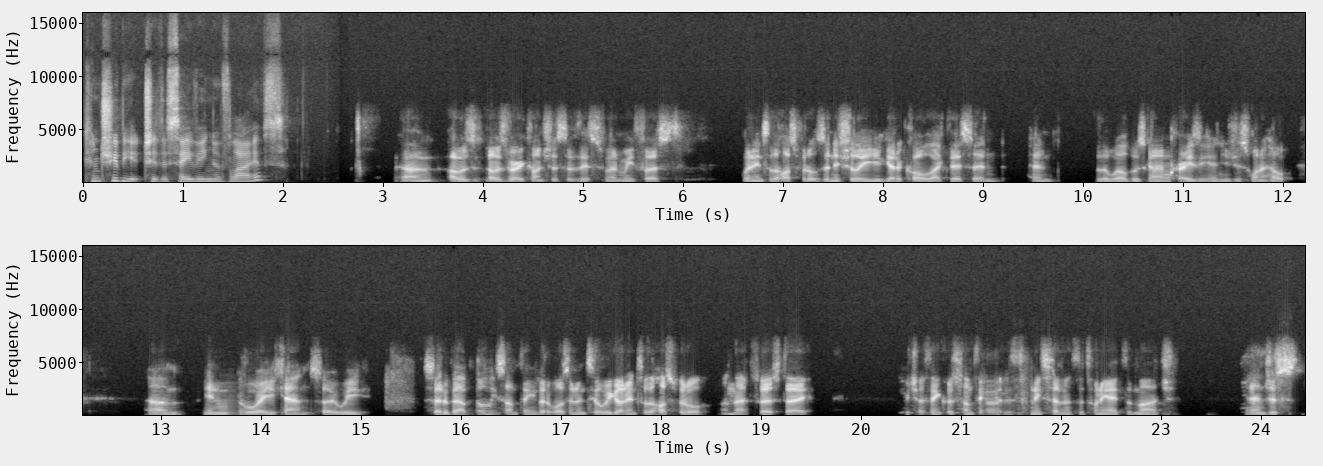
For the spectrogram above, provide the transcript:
contribute to the saving of lives? Um, I was I was very conscious of this when we first went into the hospitals. Initially, you get a call like this, and and the world was going crazy, and you just want to help um, in whatever way you can. So we set about building something, but it wasn't until we got into the hospital on that first day, which I think was something like the 27th or 28th of March, and just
